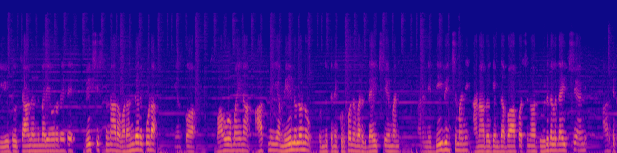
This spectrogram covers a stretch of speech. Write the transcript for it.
ఈ యూట్యూబ్ ఛానల్ని మరి ఎవరైతే వీక్షిస్తున్నారో వారందరూ కూడా యొక్క బాహువమైన ఆత్మీయ మేలులను పొందుకునే కృపను వారికి దయచేయమని వారిని దీవించమని అనారోగ్యం దబాపరిచిన వారికి విడుదల దయచేయండి. ఆర్థిక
